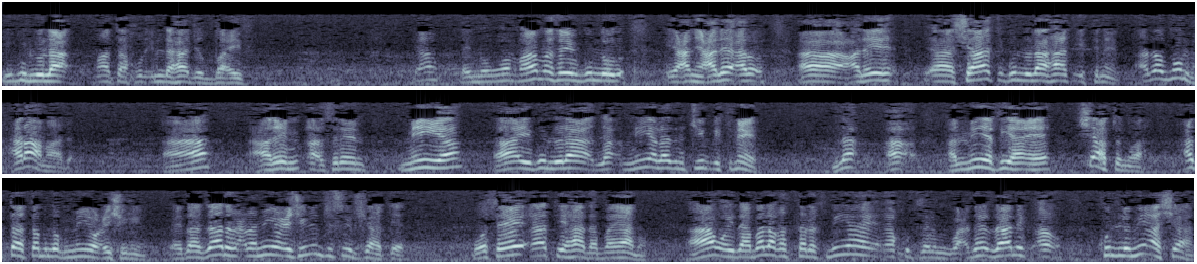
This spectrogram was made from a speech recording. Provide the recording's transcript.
يقول له لا ما تأخذ إلا هذه الضعيف. لأنه ما مثلا يقول له يعني عليه آه عليه آه شاة يقول له لا هات اثنين. هذا ظلم حرام هذا. ها؟ آه عليه مثلا 100 ها آه يقول له لا لا 100 لازم تجيب اثنين. لا آه ال 100 فيها إيه؟ شاة واحد حتى تبلغ 120 إذا زادت على 120 تصير شاتين. وسيأتي هذا بيانه. ها؟ وإذا بلغت 300 يأخذ بعد ذلك كل 100 شاة.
